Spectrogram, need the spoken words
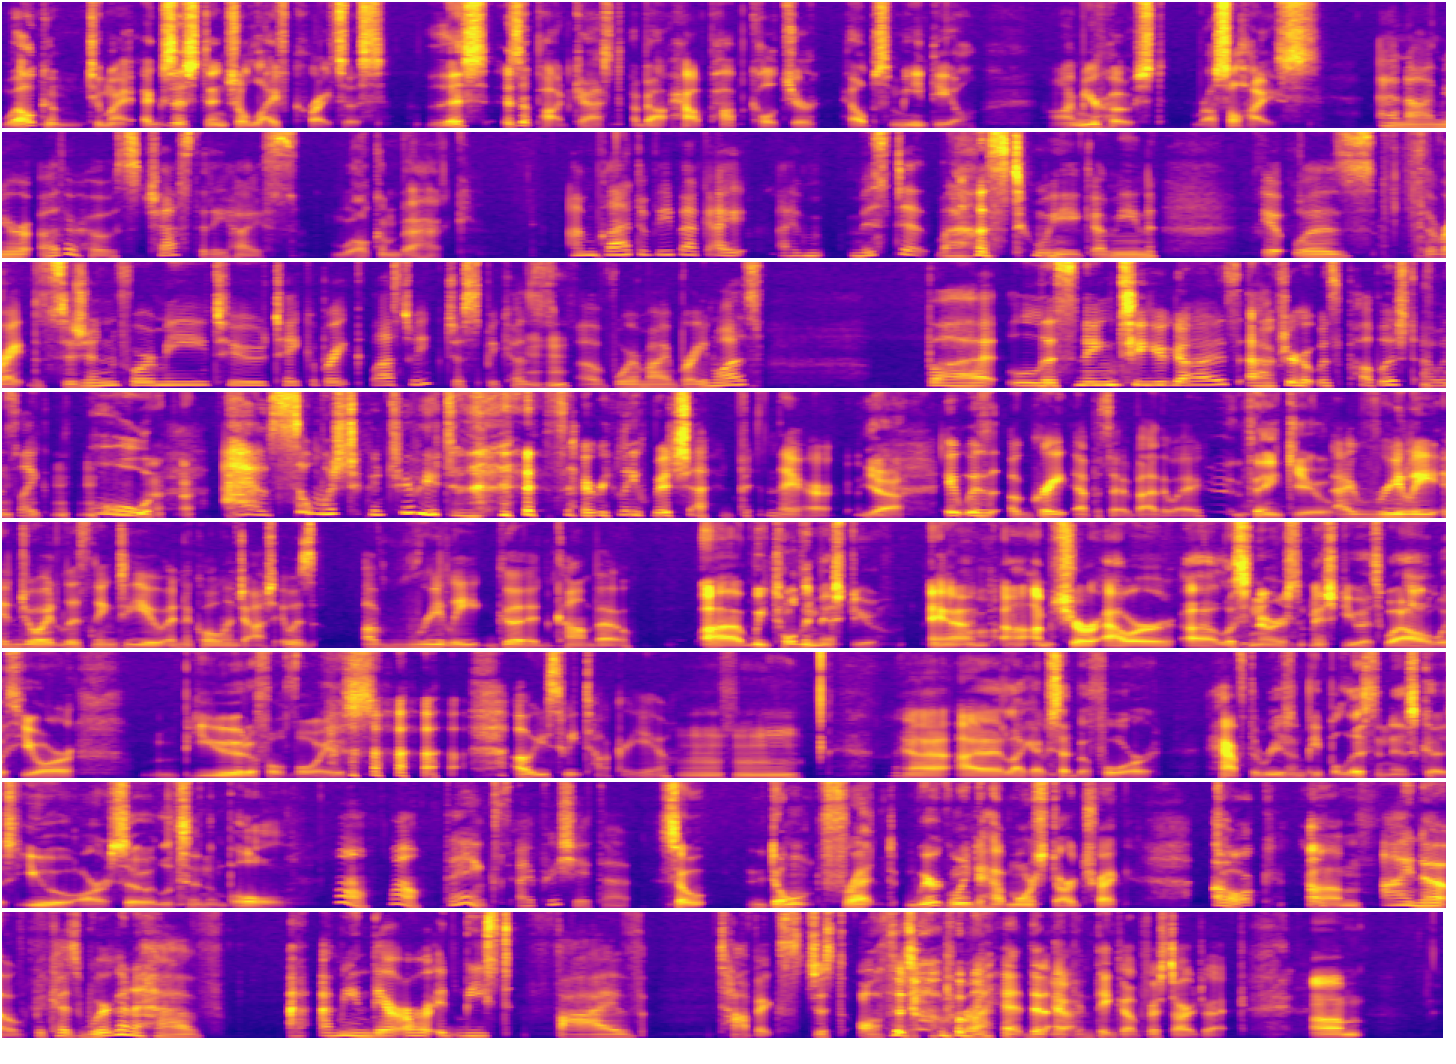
Welcome to my existential life crisis. This is a podcast about how pop culture helps me deal. I'm your host, Russell Heiss. And I'm your other host, Chastity Heiss. Welcome back. I'm glad to be back. I, I missed it last week. I mean, it was the right decision for me to take a break last week just because Mhm. of where my brain was. But listening to you guys after it was published, I was like, ooh, I have so much to contribute to this. I really wish I had been there. Yeah, It was a great episode, by the way. thank you. I really enjoyed listening to you and Nicole and Josh. It was a really good combo. Uh, we totally missed you. And uh, I'm sure our uh, listeners missed you as well with your beautiful voice. oh, you sweet talker, you. hmm Uh, I, like I've said before, half the reason people listen is because you are so listenable. Oh, well, thanks. I appreciate that. So don't fret. We're going to have more Star Trek Oh, talk. oh. Um, I know because we're going to have, I, I mean, there are at least five topics just off the top of my head that I can think of for Star Trek. um,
